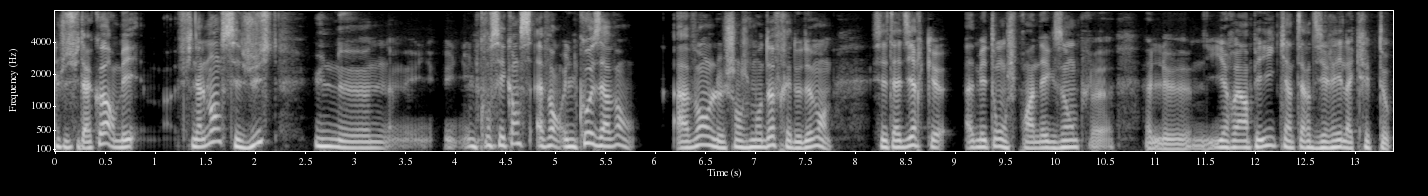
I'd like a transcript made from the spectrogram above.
je suis d'accord, mais finalement c'est juste une, une conséquence avant, une cause avant, avant le changement d'offre et de demande. C'est-à-dire que, admettons, je prends un exemple, euh, le, il y aurait un pays qui interdirait la crypto,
